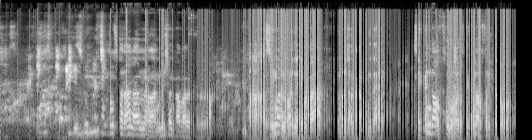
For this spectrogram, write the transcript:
ಥ್ಯಾಂಕ್ ಯು ಸೋ ಮಚ್ ನಮಸ್ಕಾರ ನಾನು ಅನ್ವೇಷ್ ಅಂತ ಮಾತಾಡ್ತಿರೋದು ಸಿನಿಮಾ ನೋಡಿದೆ ಇವಾಗ ತುಂಬ ಚೆನ್ನಾಗಿ ಬಂದಿದೆ second half second half second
